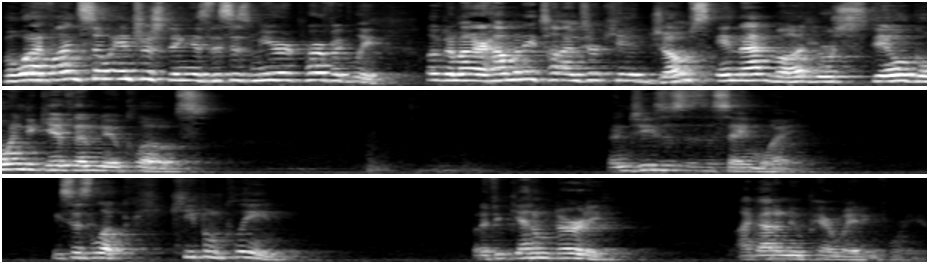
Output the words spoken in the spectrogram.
But what I find so interesting is this is mirrored perfectly. Look, no matter how many times your kid jumps in that mud, you're still going to give them new clothes. And Jesus is the same way. He says, Look, keep them clean. But if you get them dirty, I got a new pair waiting for you.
